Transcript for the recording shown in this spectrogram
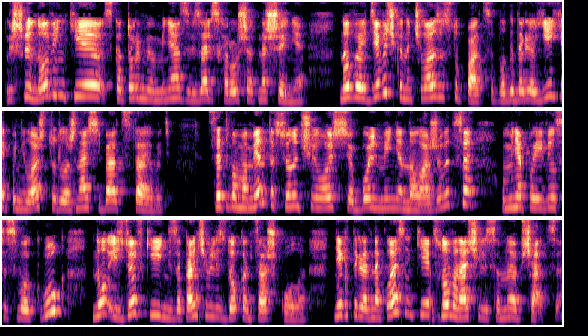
Пришли новенькие, с которыми у меня завязались хорошие отношения. Новая девочка начала заступаться. Благодаря ей я поняла, что должна себя отстаивать. С этого момента все началось более-менее налаживаться, у меня появился свой круг, но издевки не заканчивались до конца школы. Некоторые одноклассники снова начали со мной общаться.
